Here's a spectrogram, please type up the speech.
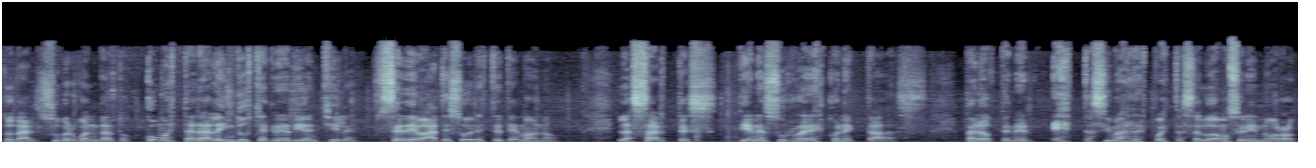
Total, súper buen dato. ¿Cómo estará la industria creativa en Chile? ¿Se debate sobre este tema o no? ¿Las artes tienen sus redes conectadas? Para obtener estas y más respuestas, saludamos en InnoRock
